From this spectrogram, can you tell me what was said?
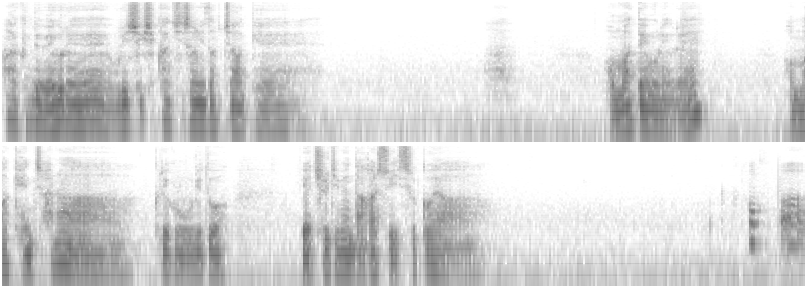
아 근데 왜 그래? 우리 씩씩한 지선이답지 않게. 엄마 때문에 그래? 엄마 괜찮아. 그리고 우리도 며칠 뒤면 나갈 수 있을 거야. 오빠.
